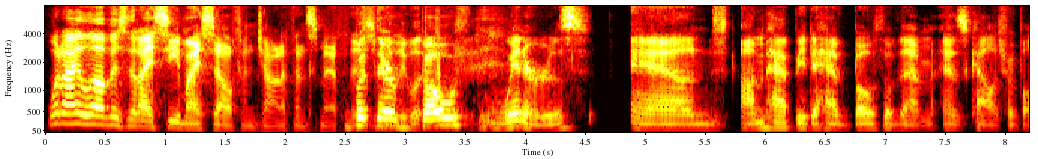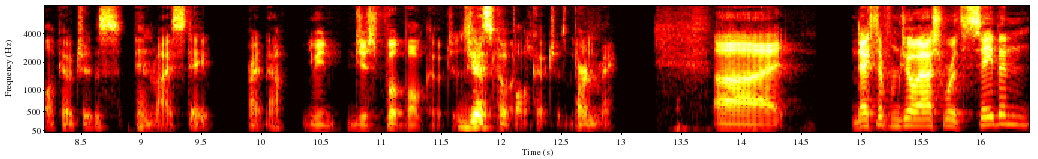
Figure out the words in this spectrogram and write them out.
what I love is that I see myself in Jonathan Smith. but they're really what- both winners and I'm happy to have both of them as college football coaches in my state right now. You mean just football coaches? Just college. football coaches, pardon me. Uh, next up from Joe Ashworth, Saban,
